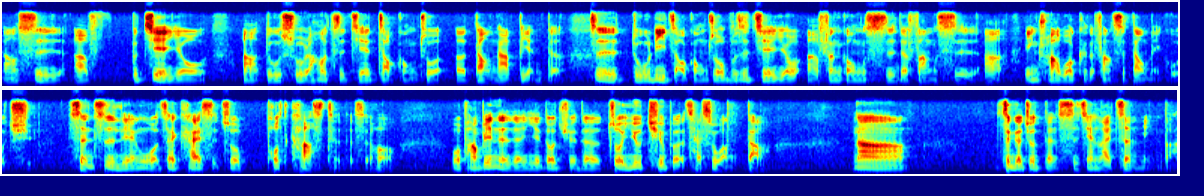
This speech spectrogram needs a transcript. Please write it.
然后是、呃、不借由啊、读书，然后直接找工作而到那边的，是独立找工作，不是借由呃分公司的方式啊、intra work 的方式到美国去。甚至连我在开始做 podcast 的时候，我旁边的人也都觉得做 YouTube 才是王道。那这个就等时间来证明吧。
